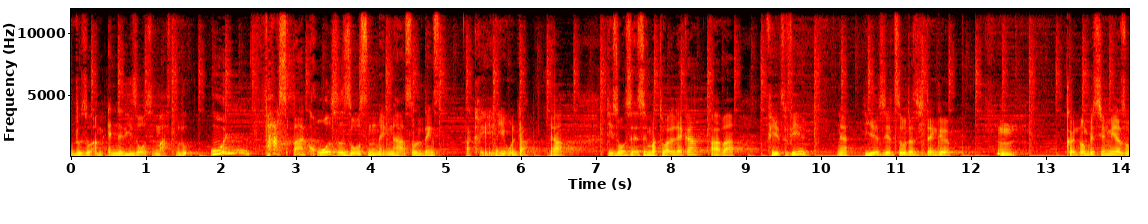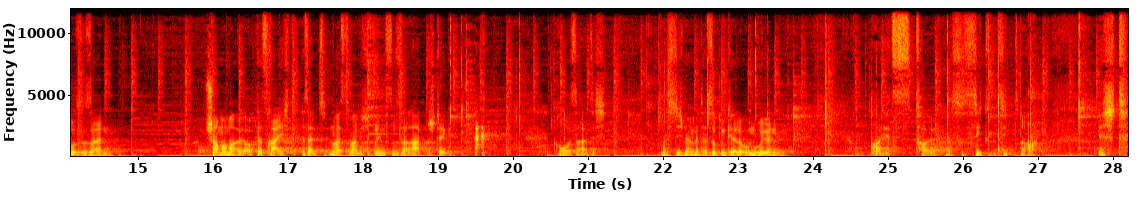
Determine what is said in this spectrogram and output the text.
wo du so am Ende die Soße machst, wo du unfassbar große Soßenmengen hast und du denkst, da kriege ich nie unter. Ja? Die Soße ist immer toll lecker, aber viel zu viel. Ja? Hier ist jetzt so, dass ich denke, hm, könnte noch ein bisschen mehr Soße sein. Schauen wir mal, ob das reicht. Seit neuestem habe ich übrigens ein Salatbesteck. Großartig. Muss ich nicht mehr mit der Suppenkelle umrühren. Oh, jetzt toll. Das sieht, sieht doch echt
